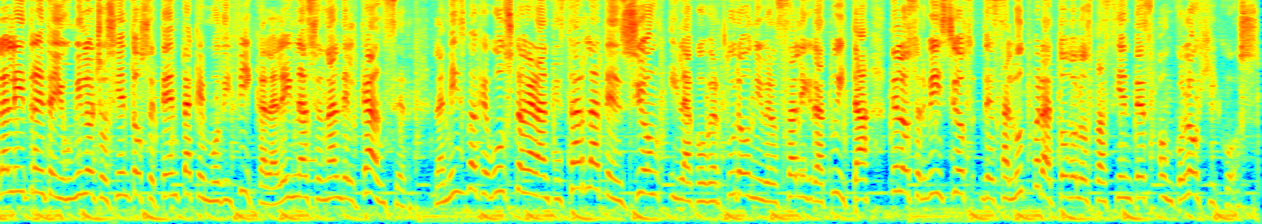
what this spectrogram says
la Ley 31.870 que modifica la Ley Nacional del Cáncer, la misma que busca garantizar la atención y la cobertura universal y gratuita de los servicios de salud para todos los pacientes oncológicos.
